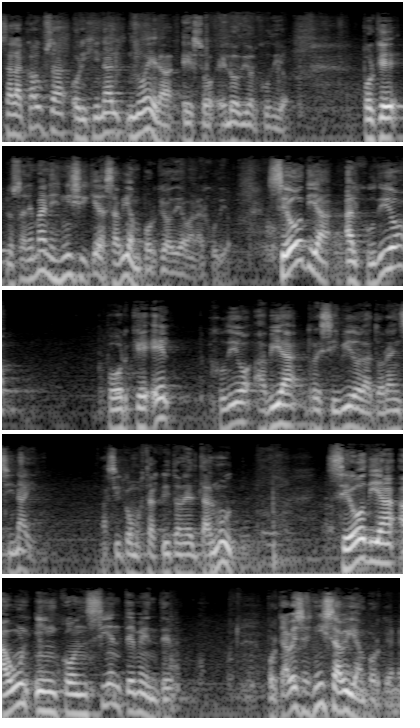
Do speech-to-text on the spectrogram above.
O sea, la causa original no era eso, el odio al judío. Porque los alemanes ni siquiera sabían por qué odiaban al judío. Se odia al judío porque el judío había recibido la Torah en Sinai, así como está escrito en el Talmud. Se odia aún inconscientemente, porque a veces ni sabían por qué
